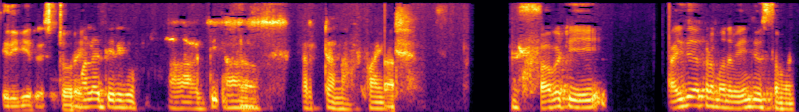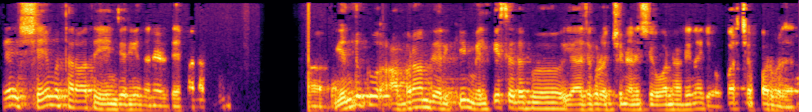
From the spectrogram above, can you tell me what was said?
తిరిగి రెస్టోర్ మళ్ళీ తిరిగి కాబట్టి అయితే అక్కడ మనం ఏం చూస్తామంటే షేమ్ తర్వాత ఏం జరిగింది అనేది మనకు ఎందుకు అబ్రామ్ దగ్గరికి మెల్కి సెదకు యాజకుడు వచ్చిండనేసి ఎవరిని అడిగినా ఎవరు చెప్పరు బ్రదర్.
